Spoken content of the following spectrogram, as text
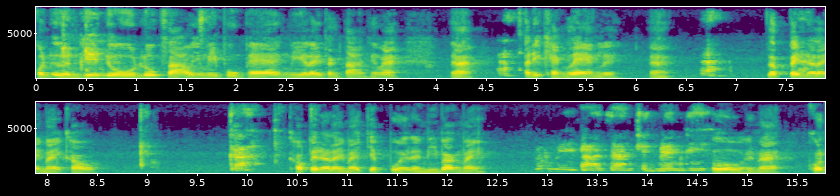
คนอื่นที่ดูลูกสาวยังมีภูมิแพ้มีอะไรต่างๆใช่ไหมนะค่ะอันนี้แข็งแรงเลยนะ ค่ะแล้วเป็นอะไรไหมเขาค่ะเขาเป็นอะไรไหมเจ็บป่วยอะไรมีบ้างไหมไม่มีค่ะอาจารย์แข็งแรงดีโอ้เห็นไหมคน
